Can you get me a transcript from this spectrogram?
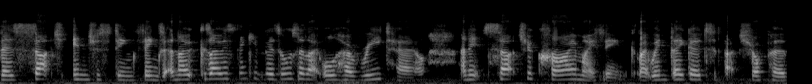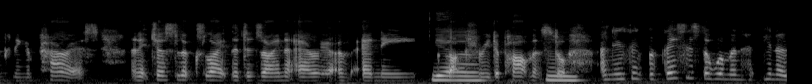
there's such interesting things and I because I was thinking there's also like all her retail and it's such a crime I think like when they go to that shop opening in Paris and it just looks like the designer area of any Yeah. luxury department store Mm. and you think, but this is the woman, you know,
